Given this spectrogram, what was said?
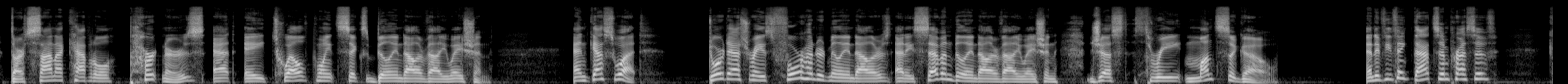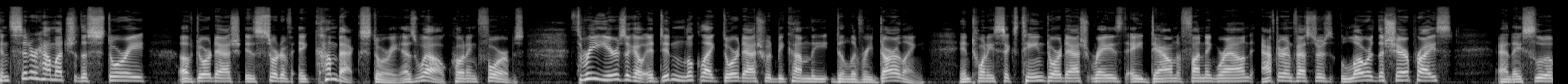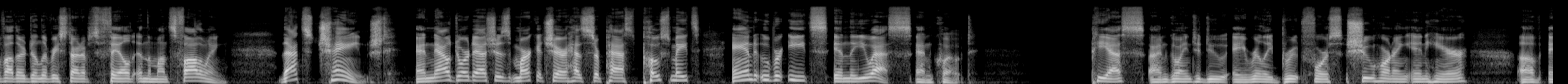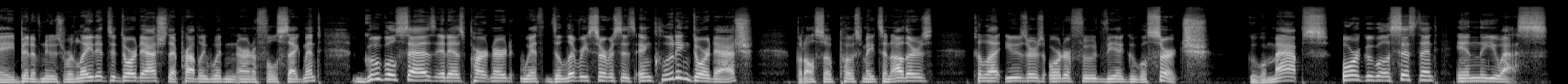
Darsana Capital Partners at a $12.6 billion valuation. And guess what? DoorDash raised $400 million at a $7 billion valuation just three months ago. And if you think that's impressive, consider how much the story of DoorDash is sort of a comeback story as well, quoting Forbes. Three years ago, it didn't look like DoorDash would become the delivery darling. In 2016, DoorDash raised a down funding round after investors lowered the share price, and a slew of other delivery startups failed in the months following. That's changed. And now DoorDash's market share has surpassed Postmates and Uber Eats in the US, end quote. P.S. I'm going to do a really brute force shoehorning in here of a bit of news related to DoorDash that probably wouldn't earn a full segment. Google says it has partnered with delivery services, including DoorDash, but also Postmates and others, to let users order food via Google Search. Google Maps, or Google Assistant in the US.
